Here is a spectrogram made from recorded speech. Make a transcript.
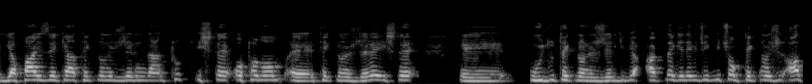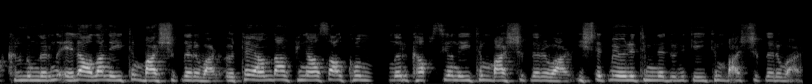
yapay zeka teknolojilerinden tut işte otonom e, teknolojilere işte e, uydu teknolojileri gibi akla gelebilecek birçok teknoloji alt kırılımlarını ele alan eğitim başlıkları var. Öte yandan finansal konuları kapsayan eğitim başlıkları var. İşletme yönetimine dönük eğitim başlıkları var.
